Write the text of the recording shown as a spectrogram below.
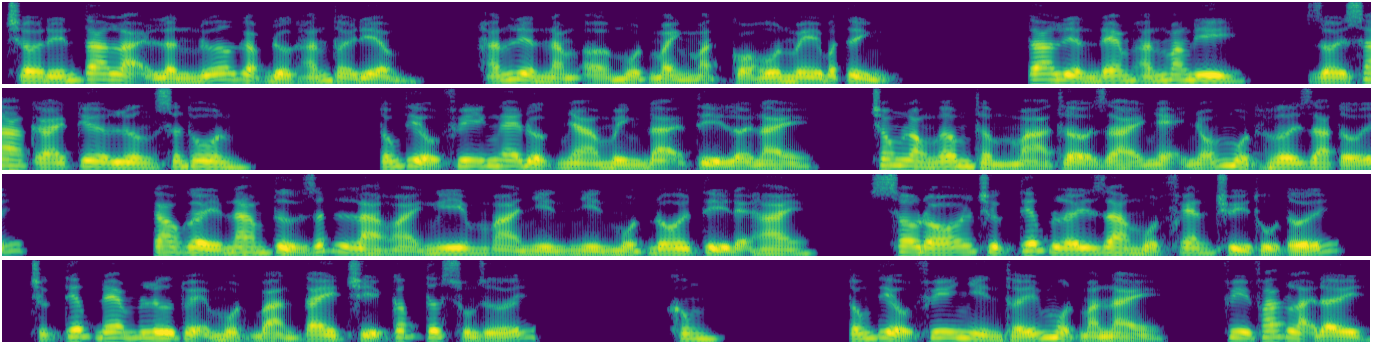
Chờ đến ta lại lần nữa gặp được hắn thời điểm, hắn liền nằm ở một mảnh mặt cỏ hôn mê bất tỉnh. Ta liền đem hắn mang đi, rời xa cái kia lương sơn thôn. Tống Tiểu Phi nghe được nhà mình đại tỷ lời này, trong lòng âm thầm mà thở dài nhẹ nhõm một hơi ra tới. Cao gầy nam tử rất là hoài nghi mà nhìn nhìn một đôi tỷ đệ hai, sau đó trực tiếp lấy ra một phen trùy thủ tới, trực tiếp đem lưu tuệ một bàn tay chỉ cấp tức xuống dưới. Không. Tống Tiểu Phi nhìn thấy một màn này, Phi phát lại đây.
